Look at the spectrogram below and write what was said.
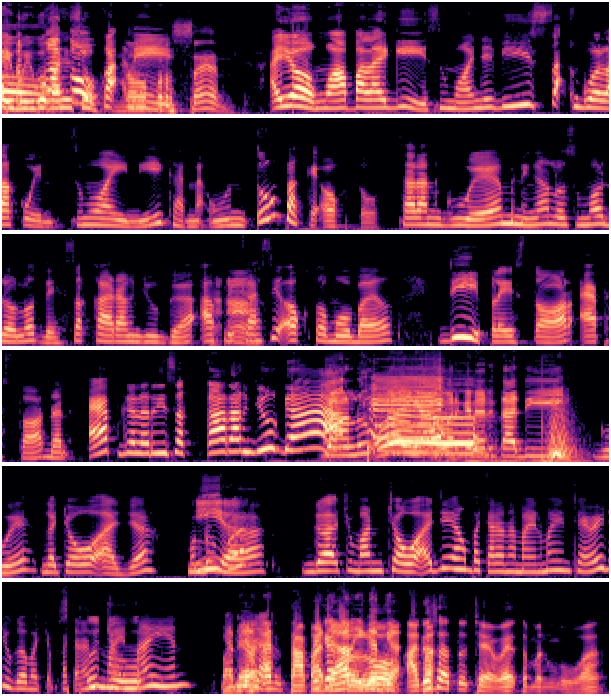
Eh, ibu-ibu pasti tuh. suka nih. 0%. Ayo, mau apa lagi? Semuanya bisa gue lakuin. Semua ini karena untung pakai Okto. Saran gue mendingan lo semua download deh sekarang juga aplikasi Okto Mobile di Play Store, App Store dan App Gallery sekarang juga. Jangan lupa ya warga dari tadi. Gue nggak cowok aja. Menurut Iya. gue nggak cuman cowok aja yang pacaran main-main, cewek juga macam pacaran main-main. Ya Padahal nggak? kan, Tapi padahal kan ingat lu, gak? ada satu cewek teman gua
